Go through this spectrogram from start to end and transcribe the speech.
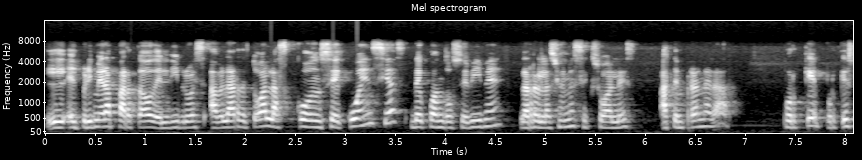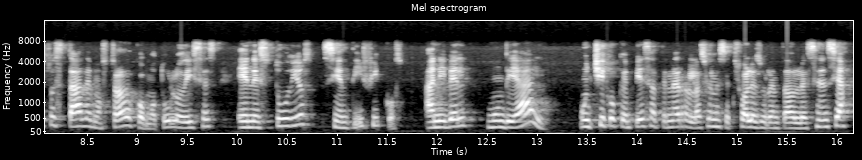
el primer apartado del libro es hablar de todas las consecuencias de cuando se viven las relaciones sexuales a temprana edad. ¿Por qué? Porque esto está demostrado, como tú lo dices, en estudios científicos a nivel mundial. Un chico que empieza a tener relaciones sexuales durante la adolescencia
